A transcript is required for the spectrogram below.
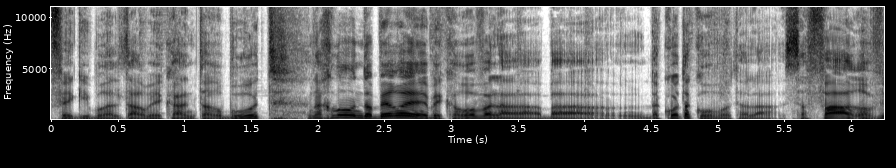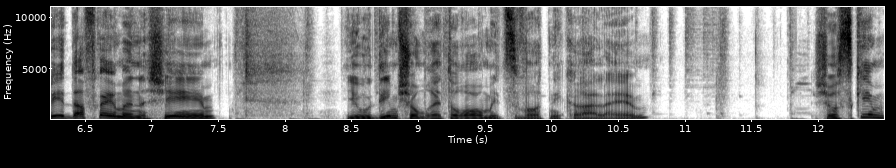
קפה גיברלטר בכאן תרבות. אנחנו נדבר אה, בקרוב, על ה... בדקות הקרובות, על השפה הערבית, דווקא עם אנשים, יהודים שומרי תורה ומצוות נקרא להם, שעוסקים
